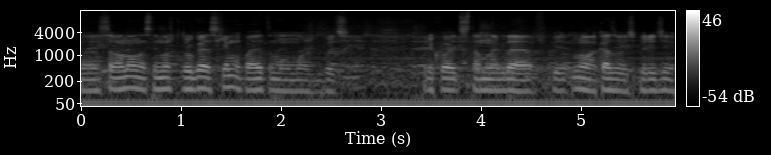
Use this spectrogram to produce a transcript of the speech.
э, все равно у нас немножко другая схема, поэтому, может быть, приходится там иногда, ну, оказываюсь впереди.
